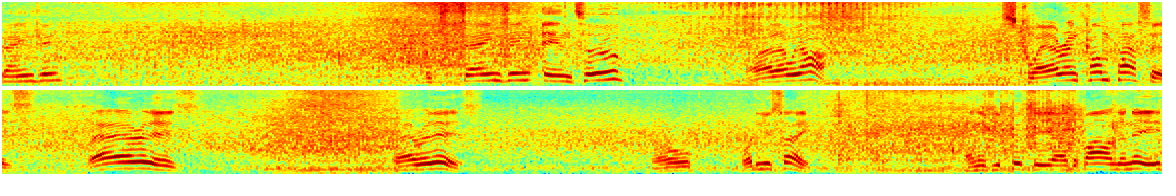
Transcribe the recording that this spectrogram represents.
Changing. It's changing into, oh, there we are. Square and compasses. There it is. There it is. Oh, what do you say? And if you put the, uh, the bar underneath,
